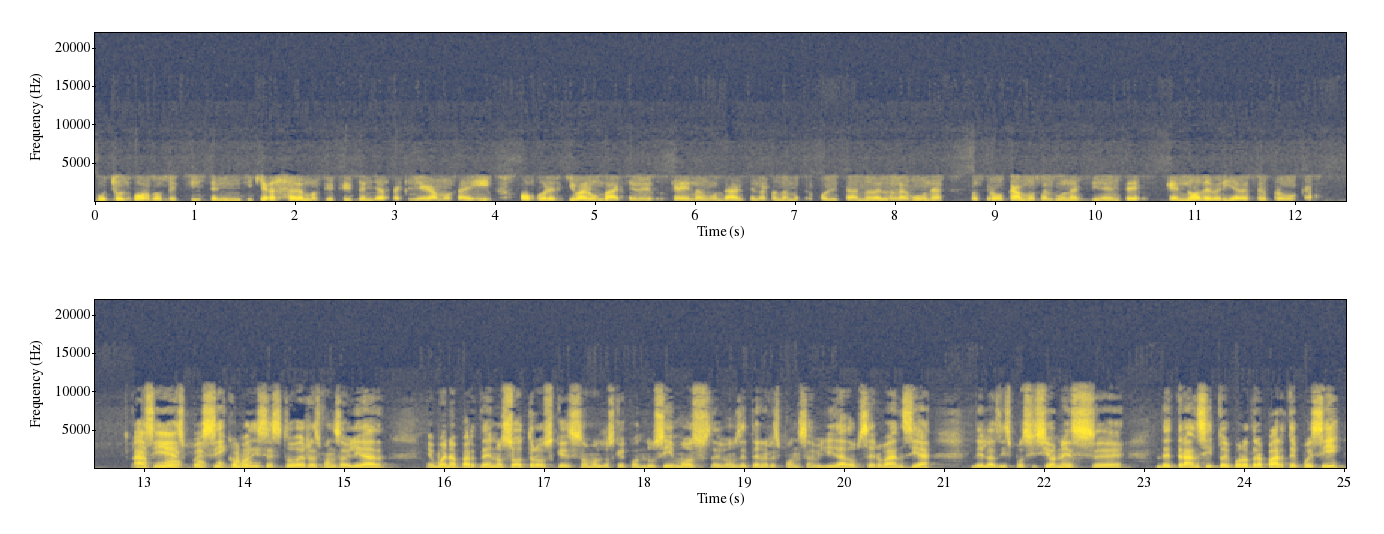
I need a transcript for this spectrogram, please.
muchos bordos existen y ni siquiera sabemos que existen ya hasta que llegamos ahí, o por esquivar un bache de esos que hay en abundancia en la zona metropolitana de la laguna, pues provocamos algún accidente que no debería de ser provocado. Así es, pues sí, como dices tú, es responsabilidad en buena parte de nosotros, que somos los que conducimos, debemos de tener responsabilidad, observancia de las disposiciones eh, de tránsito y por otra parte, pues sí,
